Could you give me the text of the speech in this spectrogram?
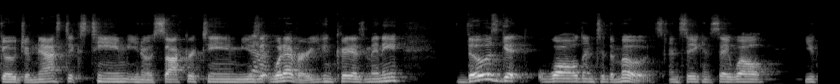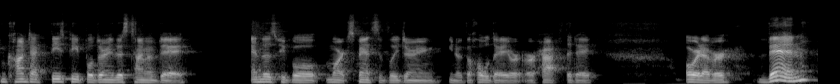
go gymnastics team, you know, soccer team, music, yeah. whatever. You can create as many. Those get walled into the modes, and so you can say, well, you can contact these people during this time of day, and those people more expansively during you know the whole day or, or half the day, or whatever. Then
